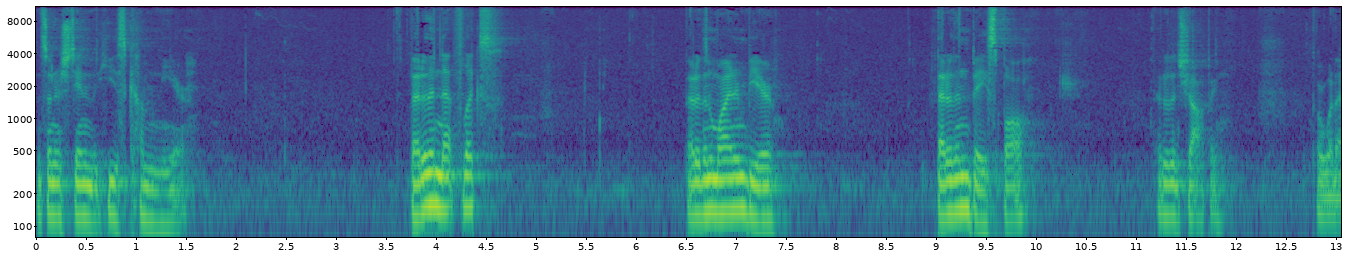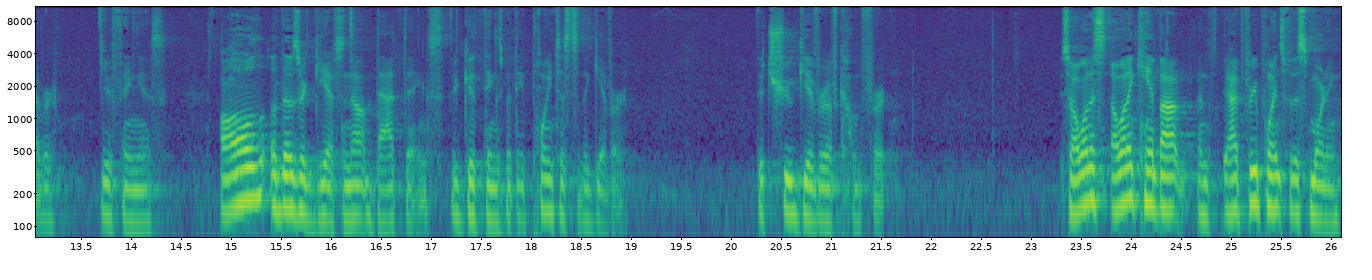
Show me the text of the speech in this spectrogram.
It's understanding that he has come near. Better than Netflix, better than wine and beer, better than baseball, better than shopping, or whatever your thing is. All of those are gifts not bad things. They're good things, but they point us to the giver, the true giver of comfort. So I want to, I want to camp out, and I have three points for this morning.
